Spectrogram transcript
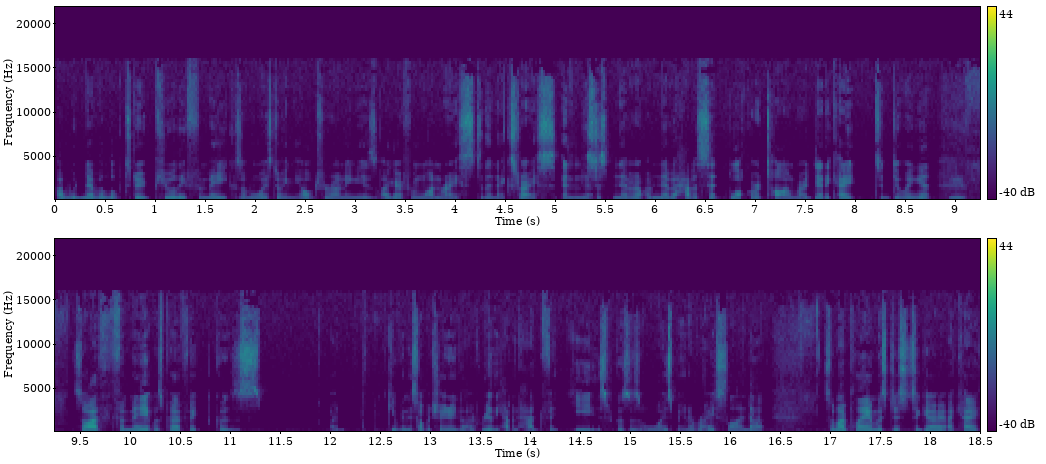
I would never look to do purely for me because I'm always doing the ultra running. Is I go from one race to the next race, and Yeah. it's just never. I never have a set block or a time where I dedicate to doing it. Mm. So I, for me, it was perfect because given this opportunity that I really haven't had for years because there's always been a race lined Yeah. up. So my plan was just to go, okay,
